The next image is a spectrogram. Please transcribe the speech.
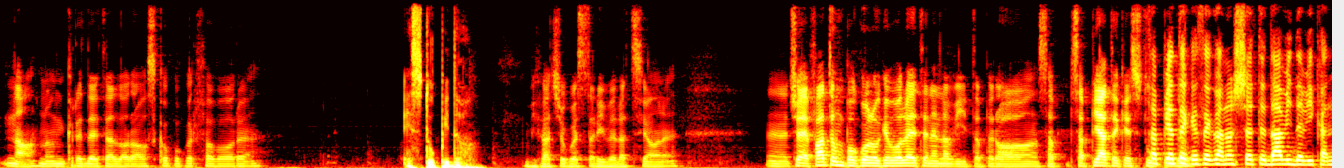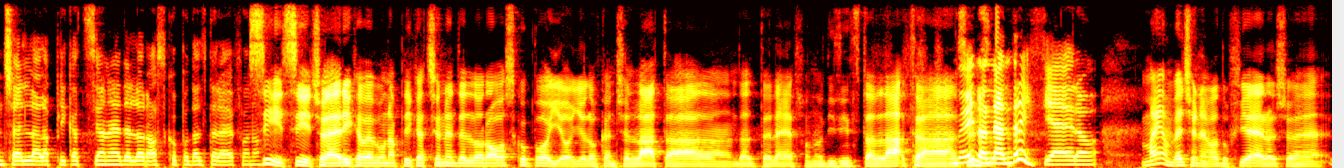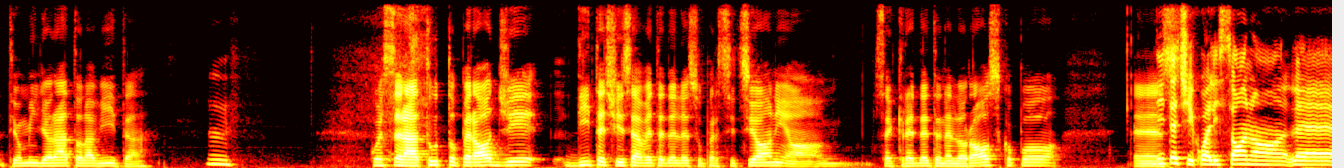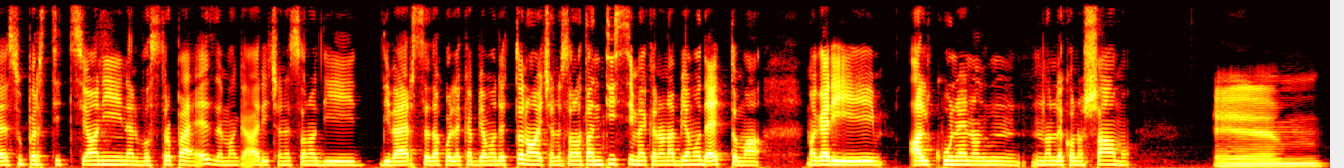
no, non credete all'oroscopo per favore. È stupido. Vi faccio questa rivelazione. Eh, cioè, fate un po' quello che volete nella vita, però sap- sappiate che è stupido. Sappiate che se conoscete Davide vi cancella l'applicazione dell'oroscopo dal telefono. Sì, sì, cioè Eric aveva un'applicazione dell'oroscopo, io gliel'ho cancellata dal telefono, disinstallata. Ma io non ne andrei fiero. Ma io invece ne vado fiero, cioè ti ho migliorato la vita. Mm. Questo era tutto per oggi. Diteci se avete delle superstizioni o se credete nell'oroscopo. Eh, Diteci quali sono le superstizioni nel vostro paese, magari ce ne sono di diverse da quelle che abbiamo detto noi, ce ne sono tantissime che non abbiamo detto, ma magari alcune non, non le conosciamo. Ehm,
